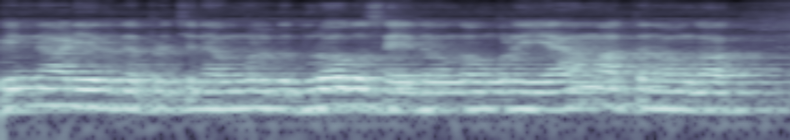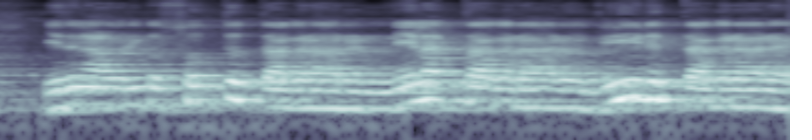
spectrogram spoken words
பின்னாடி இருந்த பிரச்சனை உங்களுக்கு துரோகம் செய்தவங்க உங்களை ஏமாத்தினவங்க இதனால் வரைக்கும் சொத்து தகராறு நில தகராறு வீடு தகராறு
